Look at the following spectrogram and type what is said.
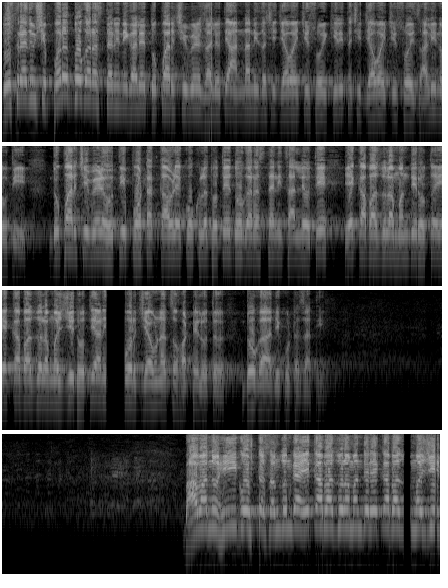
दुसऱ्या दिवशी परत दोघं रस्त्याने निघाले. दुपारची वेळ झाली होती. अण्णांनी जशी जेवायची सोय केली तशी जेवायची सोय झाली नव्हती. दुपारची वेळ होती. पोटात कावळे कोखलत होते. दोघं रस्त्याने चालले होते. एका बाजूला मंदिर होतं एका बाजूला मस्जिद होती आणि समोर जेवणाचं हॉटेल होतं. दोघं आधी कुठं जातील? भावानो ही गोष्ट समजून घ्या. एका बाजूला मंदिर एका बाजूला मस्जिद.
